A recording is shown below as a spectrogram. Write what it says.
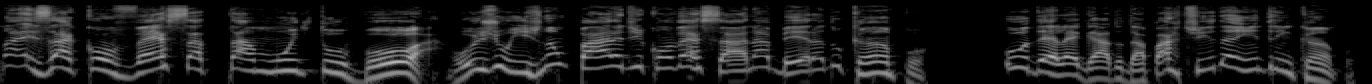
Mas a conversa tá muito boa. O juiz não para de conversar na beira do campo. O delegado da partida entra em campo.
